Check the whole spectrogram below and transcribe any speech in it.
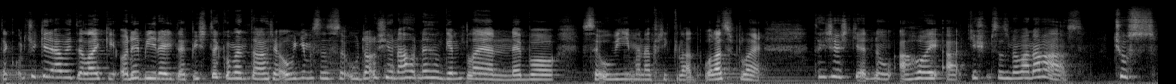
tak určitě dávejte lajky, odebírejte, pište komentáře a uvidíme se zase u dalšího náhodného gameplaye nebo se uvidíme například u let's play. Takže ještě jednou ahoj a těším se znova na vás. Čus!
